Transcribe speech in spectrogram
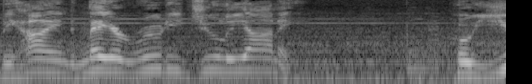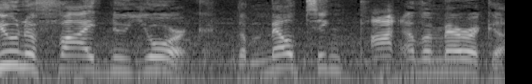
behind Mayor Rudy Giuliani who unified New York, the melting pot of America,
